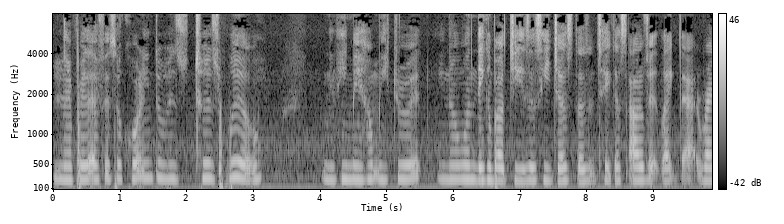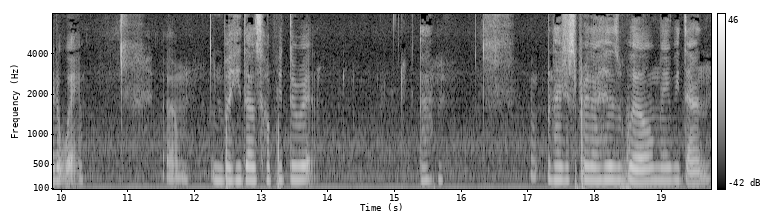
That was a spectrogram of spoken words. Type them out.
And I pray that if it's according to his to his will, and he may help me through it. You know, one thing about Jesus, he just doesn't take us out of it like that right away. Um, but he does help you through it. Um, and I just pray that His will may be done.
